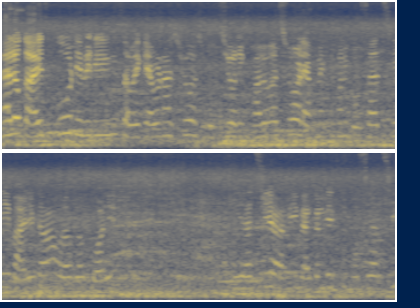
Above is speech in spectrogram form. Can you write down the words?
হ্যালো গাইজ গুড ইভিনিং সবাই কেমন আছো? আশা করছি অনেক ভালো আছো। আর এখন একটুখানি বসে আছি বাইরেটা ওরা সব পরে। ঠিক আছে আমি ব্যালকানিতে একটু বসে আছি।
